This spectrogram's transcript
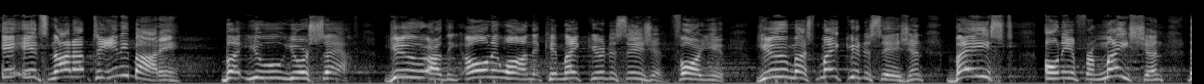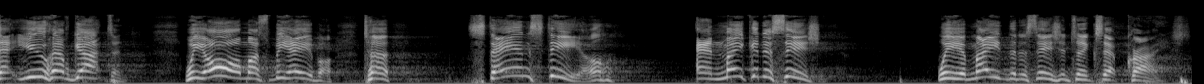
It's not up to anybody but you yourself. You are the only one that can make your decision for you. You must make your decision based on information that you have gotten. We all must be able to stand still and make a decision. We have made the decision to accept Christ.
